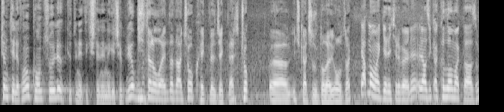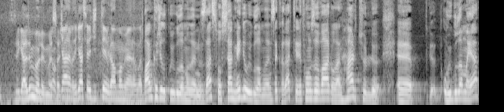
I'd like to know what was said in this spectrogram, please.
Tüm telefonun kontrolü kötü netlik işlemlerine geçebiliyor. Dijital olayında daha çok hacklenecekler. Çok e, üç kaçlılık dolayı olacak. Yapmamak gerekir böyle. Birazcık akıllı olmak lazım. Size geldi mi böyle bir mesaj? Yok gelmedi. Gelse de ciddiye bile almam yani. Bunlar. Bankacılık uygulamalarınızdan sosyal medya uygulamalarınıza kadar telefonunuza var olan her türlü e, uygulamaya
